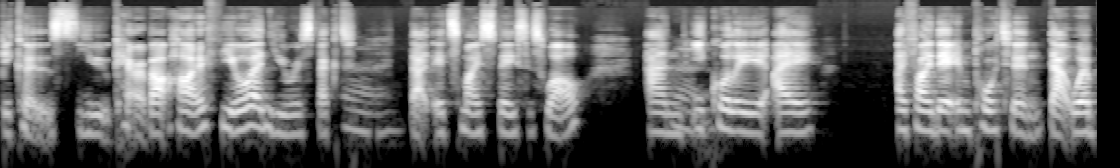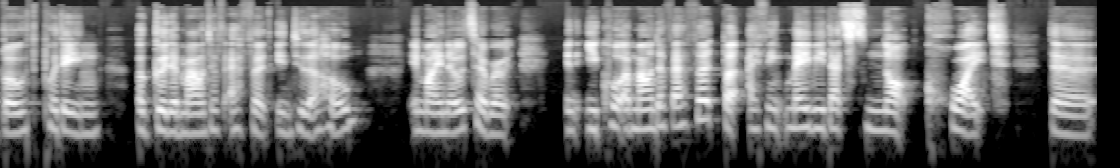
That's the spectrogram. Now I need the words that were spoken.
because you care about how I feel and you respect Mm. that it's my space as well. And Mm. equally, I I find it important that we're both putting a good amount of effort into the home. In my notes, I wrote an equal amount of effort, but I think maybe that's not quite the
